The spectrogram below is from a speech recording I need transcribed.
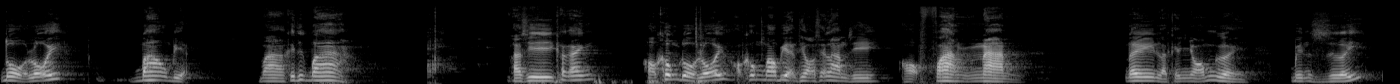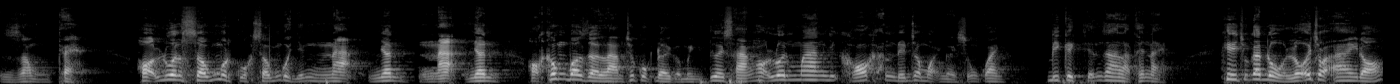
Đổ lỗi bao biện và cái thứ ba là gì các anh? Họ không đổ lỗi, họ không bao biện thì họ sẽ làm gì? Họ phàn nàn. Đây là cái nhóm người bên dưới dòng kẻ. Họ luôn sống một cuộc sống của những nạn nhân nạn nhân. Họ không bao giờ làm cho cuộc đời của mình tươi sáng. Họ luôn mang những khó khăn đến cho mọi người xung quanh. Bi kịch diễn ra là thế này. Khi chúng ta đổ lỗi cho ai đó,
